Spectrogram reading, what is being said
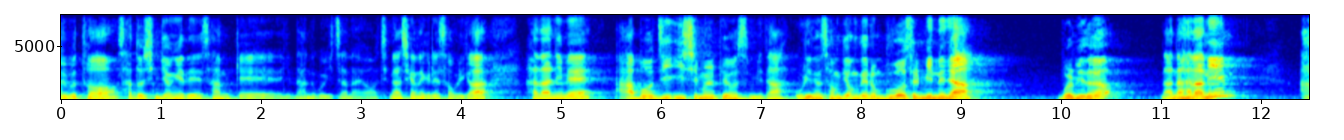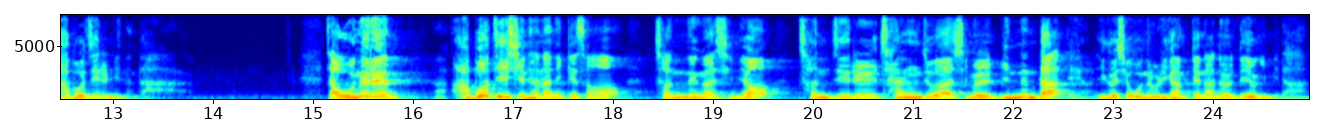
지난주부터 사도신경에 대해서 함께 나누고 있잖아요. 지난 시간에 그래서 우리가 하나님의 아버지이심을 배웠습니다. 우리는 성경대로 무엇을 믿느냐? 뭘 믿어요? 나는 하나님 아버지를 믿는다. 자, 오늘은 아버지이신 하나님께서 전능하시며 천지를 창조하심을 믿는다. 이것이 오늘 우리가 함께 나눌 내용입니다.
